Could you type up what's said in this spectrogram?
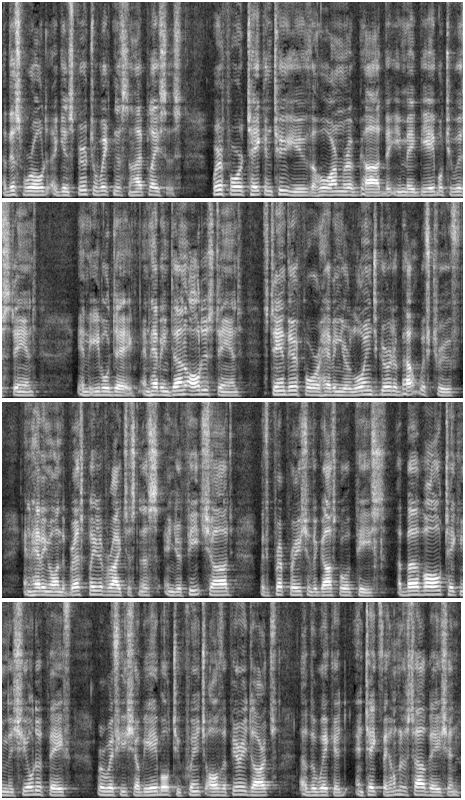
of this world, against spiritual weakness in high places. Wherefore, take unto you the whole armor of God, that you may be able to withstand in the evil day. And having done all to stand, stand therefore, having your loins girt about with truth, and having on the breastplate of righteousness, and your feet shod with the preparation of the gospel of peace. Above all, taking the shield of faith, wherewith ye shall be able to quench all the fiery darts of the wicked, and take the helmet of salvation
